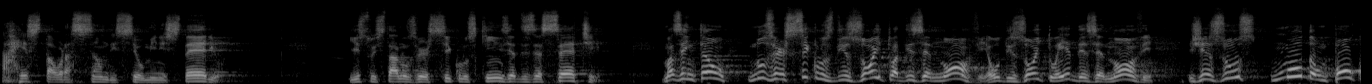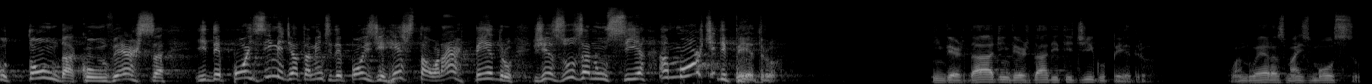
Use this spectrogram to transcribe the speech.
a restauração de seu ministério. Isso está nos versículos 15 a 17. Mas então, nos versículos 18 a 19, ou 18 e 19, Jesus muda um pouco o tom da conversa e depois, imediatamente depois de restaurar Pedro, Jesus anuncia a morte de Pedro. Em verdade, em verdade te digo, Pedro, quando eras mais moço,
